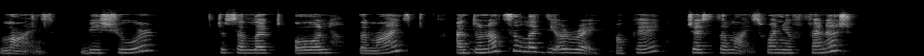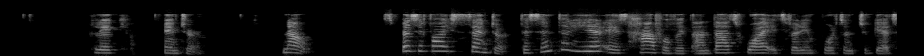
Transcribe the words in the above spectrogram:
lines. Be sure to select all the lines and do not select the array, okay? Just the lines. When you finish, click enter. Now, specify center. The center here is half of it and that's why it's very important to get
